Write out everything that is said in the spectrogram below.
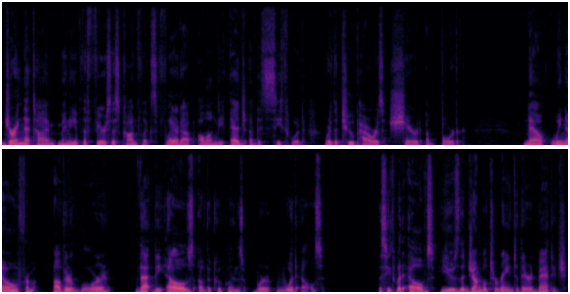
During that time, many of the fiercest conflicts flared up along the edge of the Seathwood, where the two powers shared a border. Now, we know from other lore that the elves of the Cuchulainns were wood elves. The Seathwood elves used the jungle terrain to their advantage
